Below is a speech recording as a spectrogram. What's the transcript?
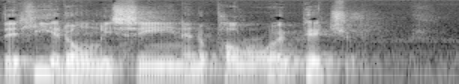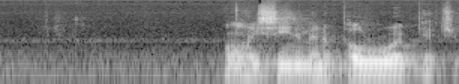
that he had only seen in a Polaroid picture. Only seen him in a Polaroid picture.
